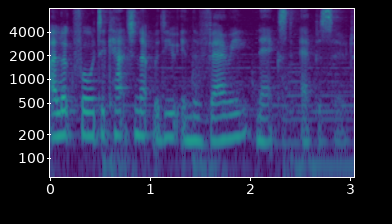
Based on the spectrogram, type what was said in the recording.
I look forward to catching up with you in the very next episode.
